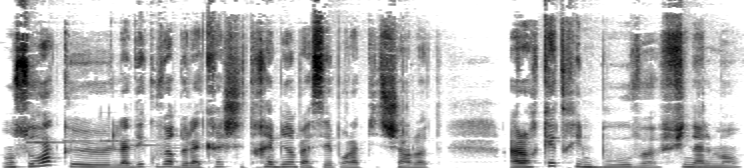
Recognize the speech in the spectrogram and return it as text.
on saura que la découverte de la crèche s'est très bien passée pour la petite Charlotte. Alors Catherine Bouve, finalement,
